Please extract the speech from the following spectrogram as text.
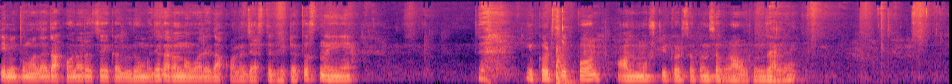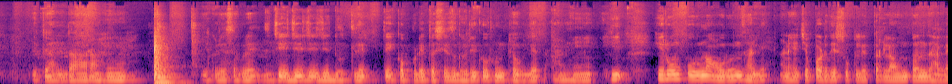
ते मी तुम्हाला दाखवणारच आहे एका व्हिडिओमध्ये कारण नऊवारे दाखवायला जास्त भेटतच नाही आहे तर इकडचं पण ऑलमोस्ट इकडचं पण सगळं आवरून झालं आहे इथे अंधार आहे. इकडे सगळे जे जे जे जे धुतलेत ते कपडे तसेच घरी करून ठेवलेत आणि ही ही रूम पूर्ण आवरून झाले आणि ह्याचे पडदे सुकले तर लावून पण झालं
